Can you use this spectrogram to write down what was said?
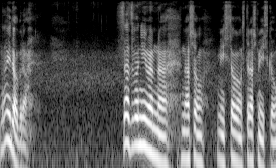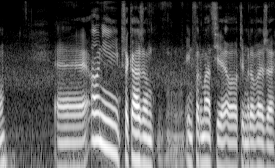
No i dobra. Zadzwoniłem na naszą miejscową straż miejską. E, oni przekażą informacje o tym rowerze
